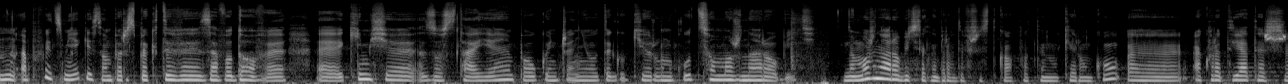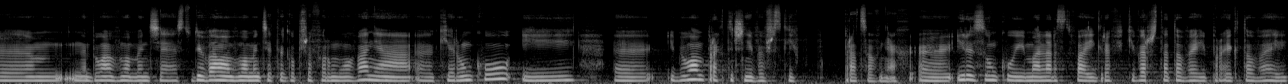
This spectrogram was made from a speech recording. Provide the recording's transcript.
Mm, a powiedz mi, jakie są perspektywy zawodowe? E, kim się zostaje po ukończeniu tego kierunku? Co można robić? No można robić tak naprawdę wszystko po tym kierunku. E, akurat ja też byłam w momencie, studiowałam w momencie tego przeformułowania e, kierunku i, i byłam praktycznie we wszystkich pracowniach i rysunku, i malarstwa, i grafiki warsztatowej, i projektowej,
